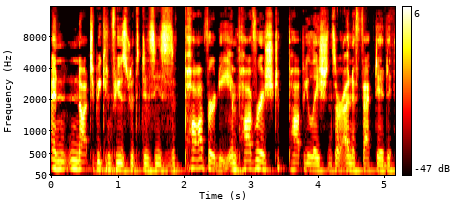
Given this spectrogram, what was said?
And not to be confused with diseases of poverty. Impoverished populations are unaffected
